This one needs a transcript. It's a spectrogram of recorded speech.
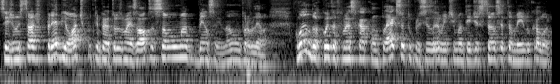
seja, no estágio pré-biótico, temperaturas mais altas são uma benção e não um problema. Quando a coisa começa a ficar complexa, tu precisa realmente manter distância também do calor.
